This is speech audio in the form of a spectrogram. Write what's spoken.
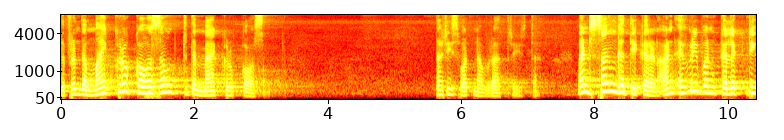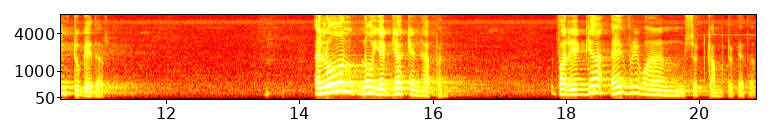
the, from the microcosm to the macrocosm. That is what Navratri is done. And Sangati Karana, and everyone collecting together. Alone, no yajna can happen. For yajna, everyone should come together.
